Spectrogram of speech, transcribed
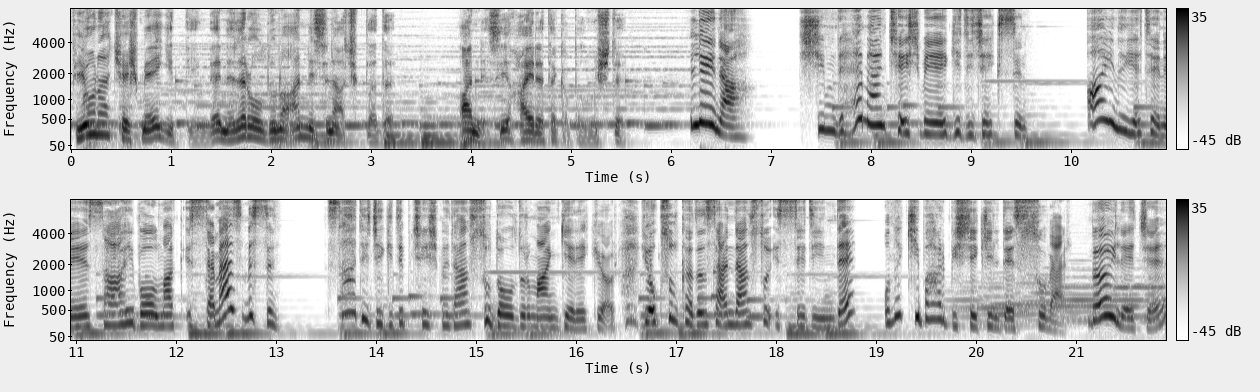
Fiona çeşmeye gittiğinde neler olduğunu annesine açıkladı. Annesi hayrete kapılmıştı. Lina, şimdi hemen çeşmeye gideceksin. Aynı yeteneğe sahip olmak istemez misin? Sadece gidip çeşmeden su doldurman gerekiyor. Yoksul kadın senden su istediğinde ona kibar bir şekilde su ver. Böylece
